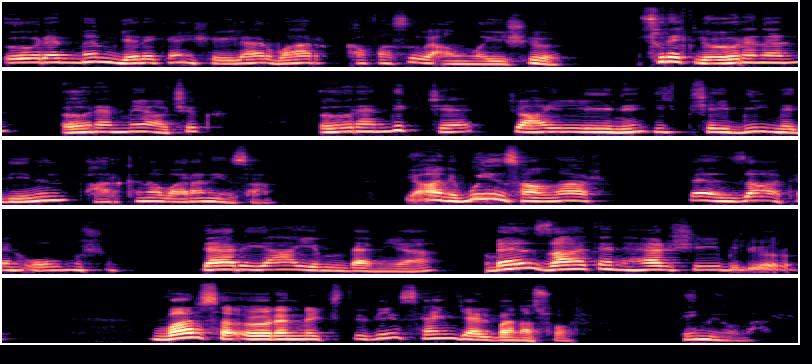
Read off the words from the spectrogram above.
Öğrenmem gereken şeyler var. Kafası ve anlayışı. Sürekli öğrenen, öğrenmeye açık, öğrendikçe cahilliğini, hiçbir şey bilmediğinin farkına varan insan. Yani bu insanlar ben zaten olmuşum. Deryayım ben ya. Ben zaten her şeyi biliyorum. Varsa öğrenmek istediğin sen gel bana sor. Demiyorlar.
